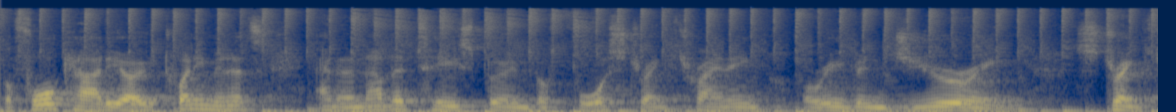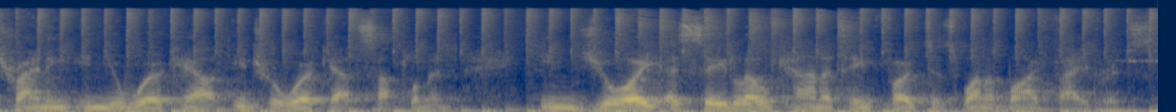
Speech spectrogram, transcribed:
before cardio, 20 minutes, and another teaspoon before strength training or even during strength training in your workout, intra-workout supplement. Enjoy acetyl L-carnitine, folks. It's one of my favorites.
